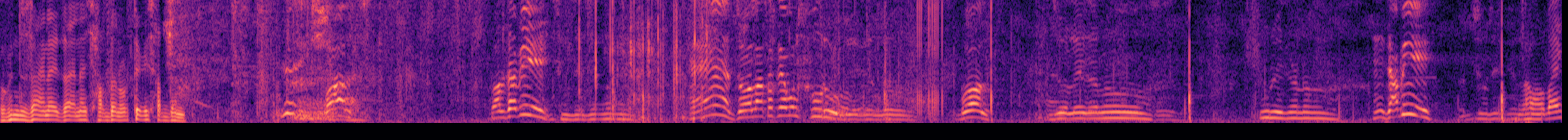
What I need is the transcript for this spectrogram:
ও কিন্তু যায় নাই যায় নাই। সাবধান ওর থেকে সাবধান। বল। বল যাবি হ্যাঁ জলা তো কেবল শুরু। বল। জ্বলে গেল। পুড়ে গেল। হ্যাঁ যাবি? মামা ভাই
